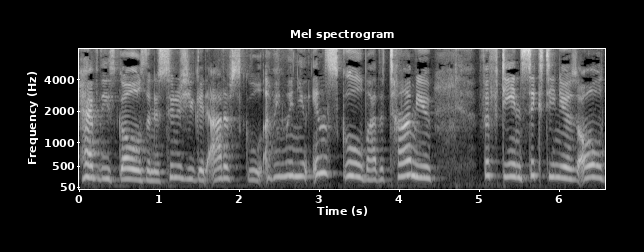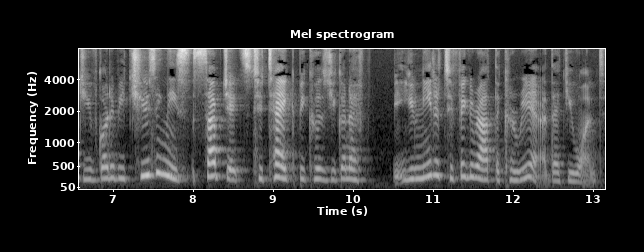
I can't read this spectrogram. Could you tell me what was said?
have these goals and as soon as you get out of school, I mean when you're in school by the time you 15, 16 years old, you've got to be choosing these subjects to take because you're going to you needed to figure out the career that you want.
